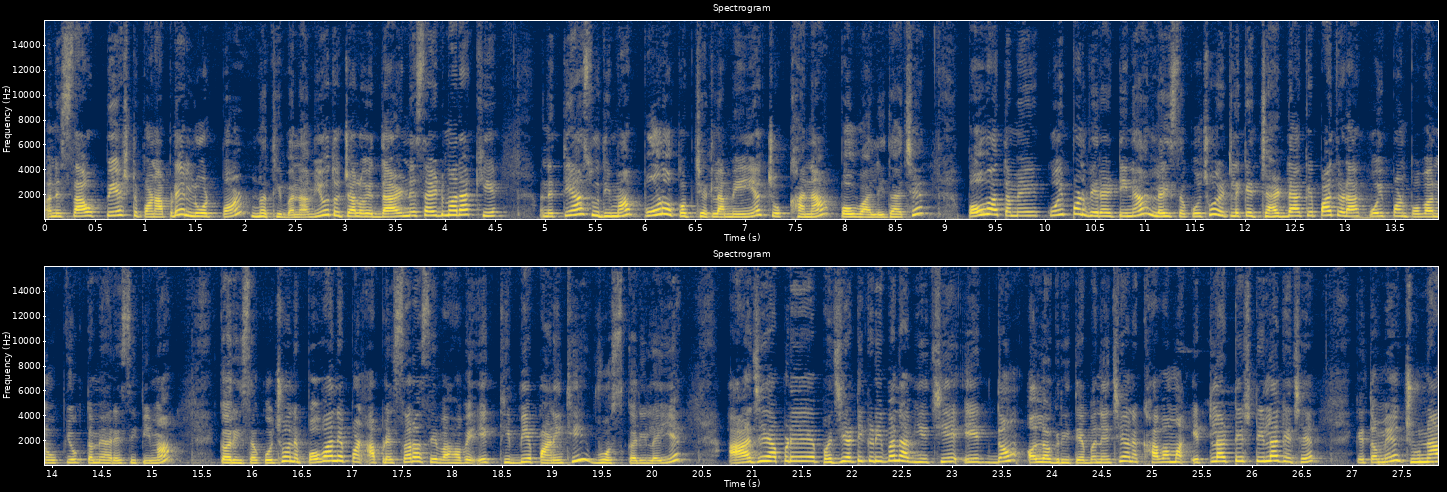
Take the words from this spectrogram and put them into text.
અને સાવ પેસ્ટ પણ આપણે લોટ પણ નથી બનાવ્યો. તો ચાલો એ દાળને સાઈડમાં રાખીએ અને ત્યાં સુધીમાં પોણો કપ જેટલા મેં અહીંયા ચોખાના પૌવા લીધા છે. પૌવા તમે કોઈ પણ વેરાયટીના લઈ શકો છો. એટલે કે જાડા કે પાતળા કોઈ પણ પૌવાનો ઉપયોગ તમે આ રેસીપીમાં કરી શકો છો. અને પૌવાને પણ આપણે સરસ એવા હવે એકથી બે પાણીથી વોશ કરી લઈએ. આ જે આપણે ભજીયા ટીકડી બનાવીએ છીએ એકદમ અલગ રીતે બને છે અને ખાવામાં એટલા ટેસ્ટી લાગે છે કે તમે જૂના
